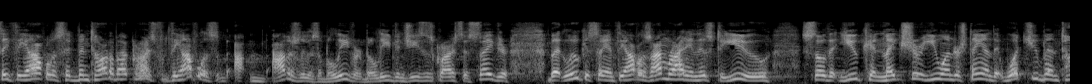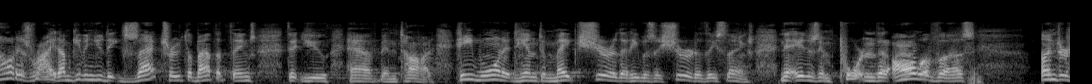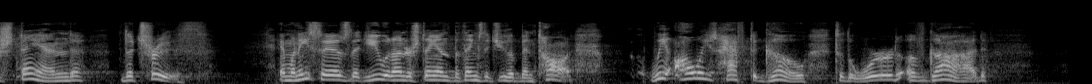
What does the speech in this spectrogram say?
See, Theophilus had been taught about Christ. Theophilus uh, obviously was a believer, believed in Jesus Christ as Savior. But Luke is saying, Theophilus, I'm writing this to you so that you can make sure you understand that what you've been taught is right. I'm giving you the exact truth about the things that you have been taught. He wanted him to make sure that he was assured of these things. Now, it is important that all of us understand the truth. And when he says that you would understand the things that you have been taught, we always have to go to the Word of God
